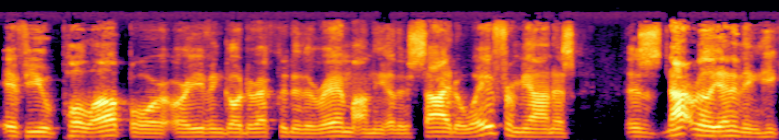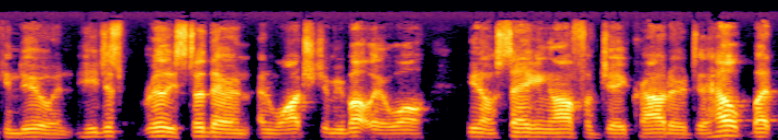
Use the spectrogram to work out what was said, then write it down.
if you pull up or, or even go directly to the rim on the other side away from Giannis, there's not really anything he can do. And he just really stood there and, and watched Jimmy Butler while, you know, sagging off of Jae Crowder to help. But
